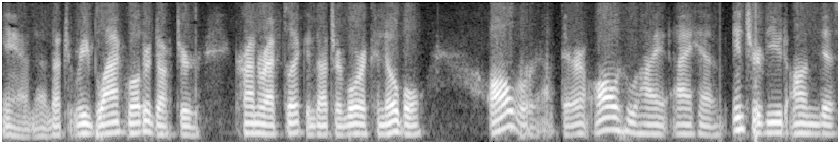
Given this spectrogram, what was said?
and uh, Dr. Reed Blackwelder, Dr. Conrad Flick, and Dr. Laura Knobel, all were out there, all who I, I have interviewed on this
